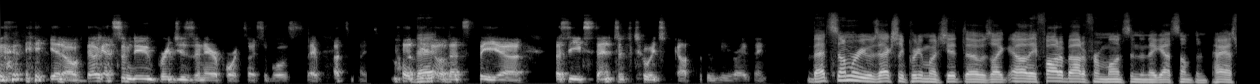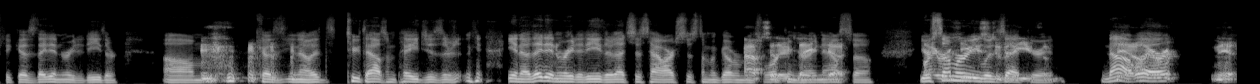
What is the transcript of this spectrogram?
you know, they'll get some new bridges and airports, I suppose. That's nice. But that, you know, that's the uh, that's the extent of to which it got through here, I think that summary was actually pretty much it though. It was like, oh, they fought about it for months and then they got something passed because they didn't read it either. Um, because you know, it's 2000 pages. There's, you know, they didn't read it either. That's just how our system of government is working right now. Yeah. So your I summary was accurate. No, yeah, well, I, re-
